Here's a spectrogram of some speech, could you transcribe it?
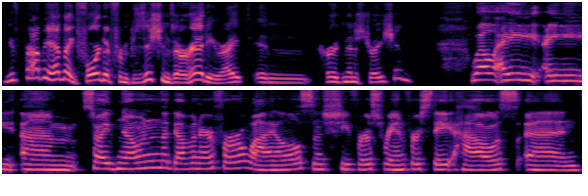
you've probably had like four different positions already, right, in her administration? Well, I, I, um, so I've known the governor for a while since she first ran for state house. And,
